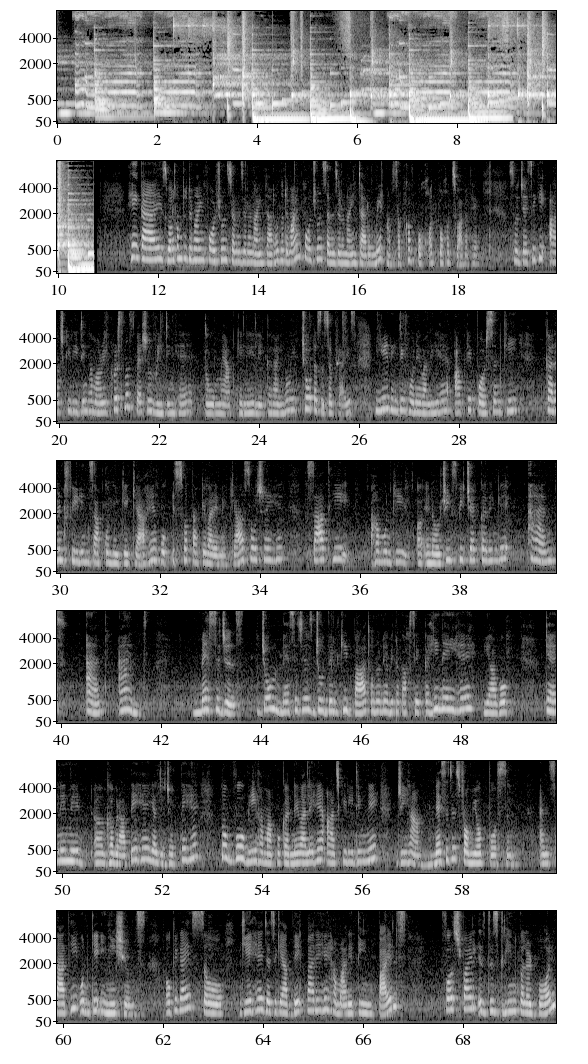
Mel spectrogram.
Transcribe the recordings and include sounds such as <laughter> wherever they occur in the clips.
Welcome to Divine Fortune 709 Tarot. The Divine Fortune 709 Tarot में आप सबका बहुत बहुत स्वागत है सो so, जैसे कि आज की रीडिंग हमारी क्रिसमस स्पेशल रीडिंग है तो मैं आपके लिए लेकर आई हूँ एक छोटा सा सरप्राइज़ ये रीडिंग होने वाली है आपके पर्सन की करंट फीलिंग्स आपको लेके क्या हैं? वो इस वक्त आपके बारे में क्या सोच रहे हैं? साथ ही हम उनकी एनर्जीज भी चेक करेंगे। एंड एंड एंड मैसेजेस जो मैसेजेस जो दिल की बात उन्होंने अभी तक आपसे कही नहीं है, या वो कहने में घबराते हैं या झिझकते हैं तो वो भी हम आपको करने वाले हैं आज की रीडिंग में। जी हाँ messages from your person and साथ ही उनके इनिशियल्स ओके गाइस सो ये है, जैसे कि आप देख पा रहे हैं, हमारे तीन piles first pile is this green coloured ball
